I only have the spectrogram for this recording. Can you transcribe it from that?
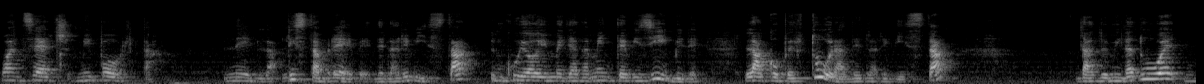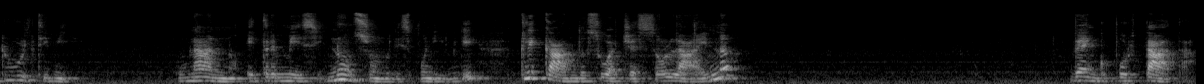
OneSearch mi porta nella lista breve della rivista in cui ho immediatamente visibile la copertura della rivista dal 2002 gli ultimi un anno e tre mesi non sono disponibili cliccando su accesso online vengo portata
